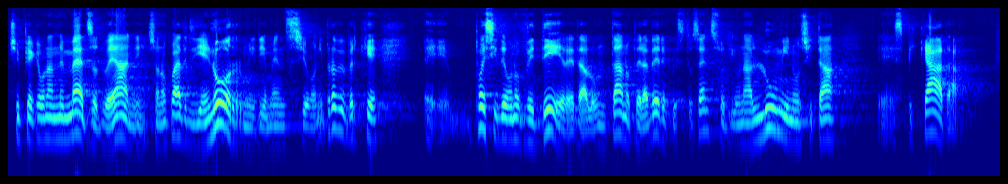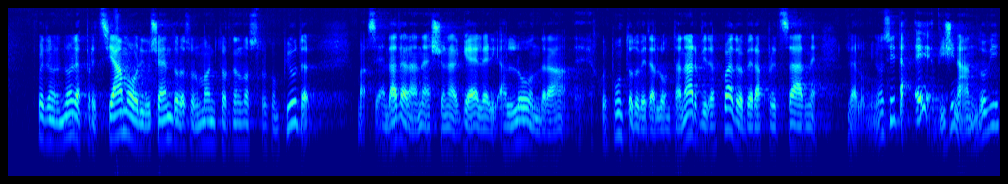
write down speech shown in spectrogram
ci impiega un anno e mezzo, due anni, sono quadri di enormi dimensioni, proprio perché eh, poi si devono vedere da lontano per avere questo senso di una luminosità eh, spiccata. Noi le apprezziamo riducendolo sul monitor del nostro computer, ma se andate alla National Gallery a Londra, eh, a quel punto dovete allontanarvi dal quadro per apprezzarne la luminosità e avvicinandovi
